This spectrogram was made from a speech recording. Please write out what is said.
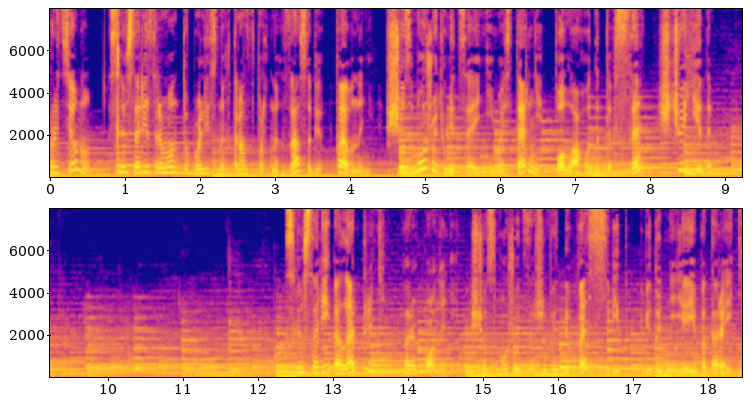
При цьому слюсарі з ремонту колісних транспортних засобів впевнені, що зможуть у ліцейній майстерні полагодити все, що їде. Слюсарі електрики переконані, що зможуть заживити весь світ від однієї батарейки,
